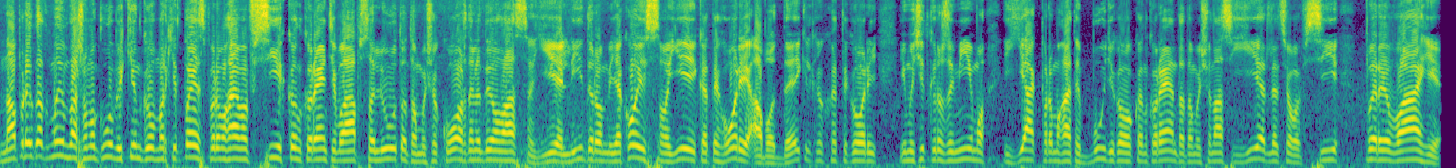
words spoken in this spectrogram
Наприклад, ми в нашому клубі King of Marketplace перемагаємо всіх конкурентів абсолютно, тому що кожна людина у нас є лідером якоїсь своєї категорії або декількох категорій, і ми чітко розуміємо, як перемагати будь-якого конкурента, тому що у нас є для цього всі переваги.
